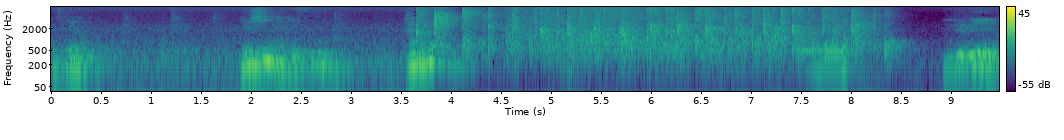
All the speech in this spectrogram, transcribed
보세요. 열심히 하겠습니다. 감사합니다. 어, 이름이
